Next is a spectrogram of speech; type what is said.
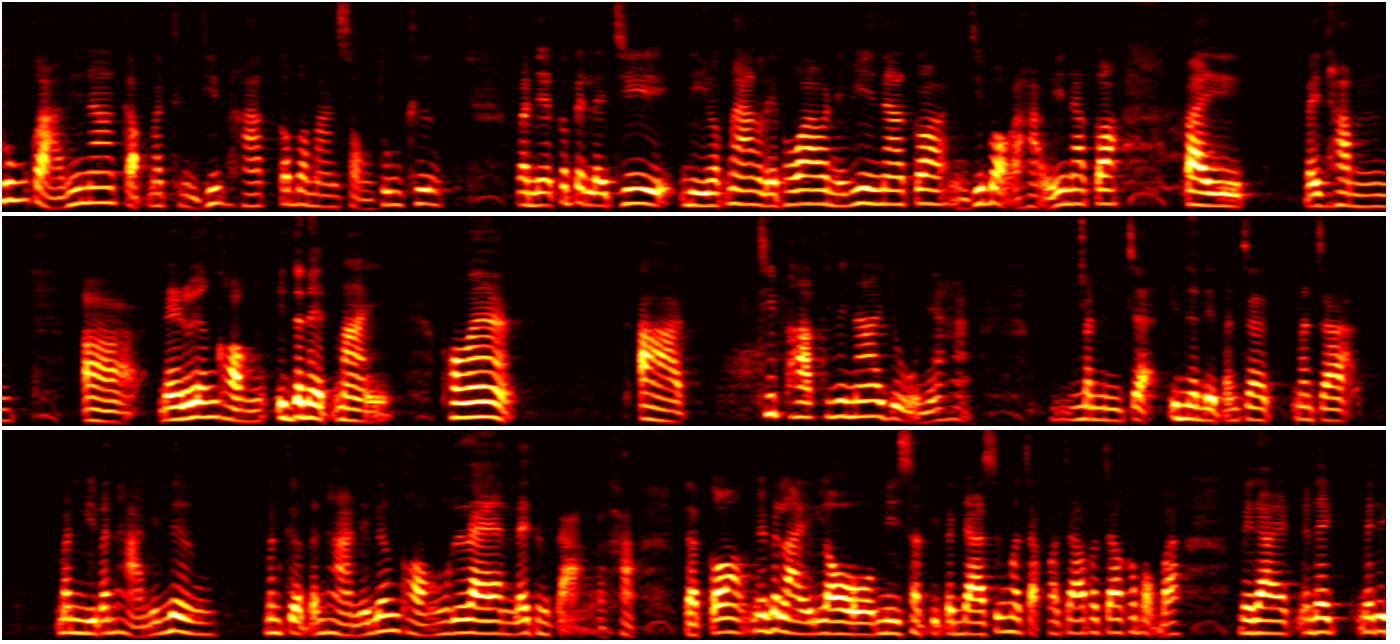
ทุ่มกว่าพี่หน้ากลับมาถึงที่พักก็ประมาณสองทุ่มครึ่ง วันนี้ก็เป็นอะไรที่ดีมากๆเลย เพราะว่าวันนี้พี่หน้าก็อย่างที่บอกอะค่ะพี่หน้าก็ไปไปทำในเรื่องของอินเทอร์เน็ตใหม่ เพราะว่าอ่าที่พักที่พี่หน้าอยู่เนี่ยค่ะมันจะอินเทอร์เน็ตมันจะมันจะมันมีปัญหานิดนึง มันเกิดปัญหาในเรื่องของแลนอะไรต่างๆอะค่ะ แต่ก็ไม่เป็นไรเรามีสติปัญญาซึ่งมาจากพระเจ้าพระเจ้าก็บอกว่าไม่ได้ไม่ได้ไม่ได้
